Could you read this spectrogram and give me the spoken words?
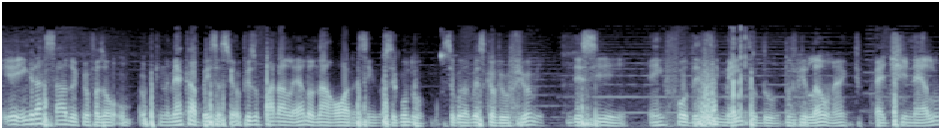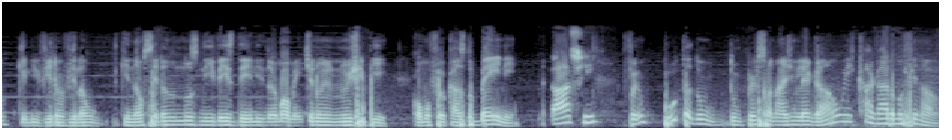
E é engraçado que eu fazer um, porque na minha cabeça assim eu fiz um paralelo na hora assim, no segundo, segunda vez que eu vi o filme, desse enfodecimento do, do vilão, né, de pé de chinelo, que ele vira um vilão que não seria nos níveis dele normalmente no, no gibi, como foi o caso do Bane. Ah, sim. Foi um puta de um, de um personagem legal e cagaram no final.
